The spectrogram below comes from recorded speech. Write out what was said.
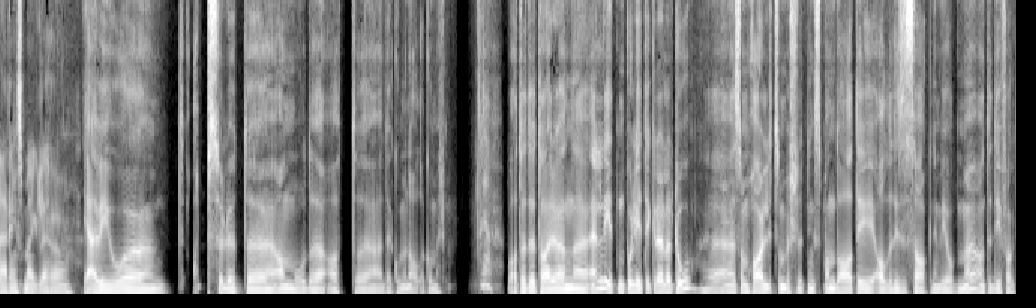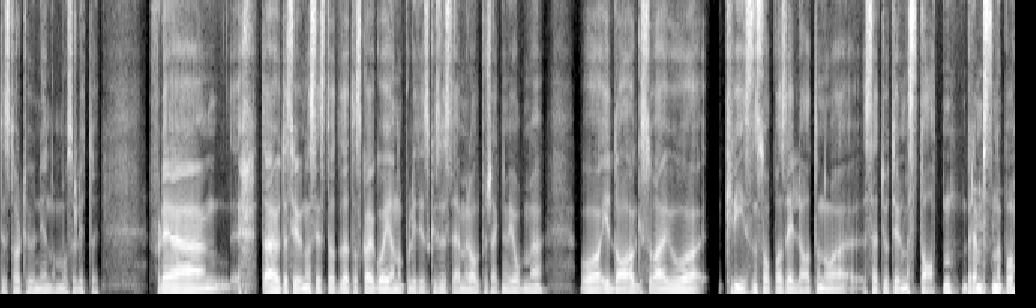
Næringsmeglere. Jeg vil jo absolutt anmode at det kommunale kommer. Ja. Og at det tar en, en, liten politiker eller to eh, som har litt sånn beslutningsmandat i alle disse sakene vi jobber med, at de faktisk tar turen innom oss og lytter. For det, det, er jo til syvende og sist at dette skal jo gå gjennom politiske systemer, alle prosjektene vi jobber med. Og i dag så er jo krisen såpass ille at nå setter jo til og med staten bremsene på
